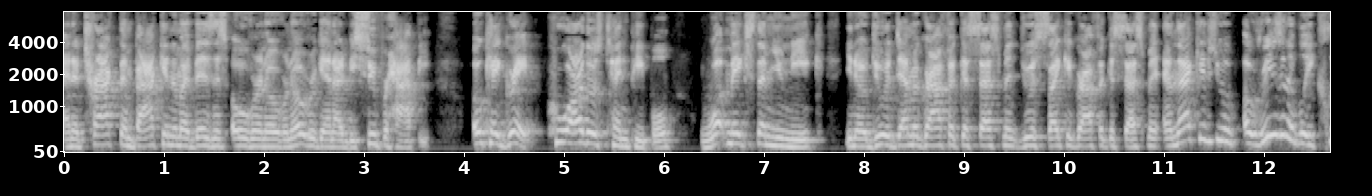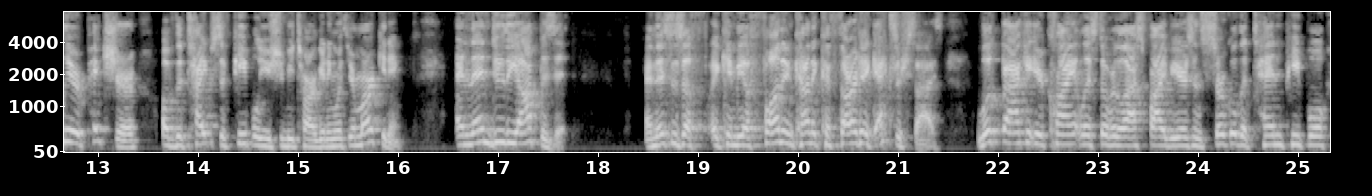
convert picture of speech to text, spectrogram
and attract them back into my business over and over and over again i'd be super happy. Okay great. Who are those 10 people what makes them unique, you know, do a demographic assessment, do a psychographic assessment, and that gives you a reasonably clear picture of the types of people you should be targeting with your marketing. And then do the opposite. And this is a, it can be a fun and kind of cathartic exercise. Look back at your client list over the last five years and circle the 10 people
